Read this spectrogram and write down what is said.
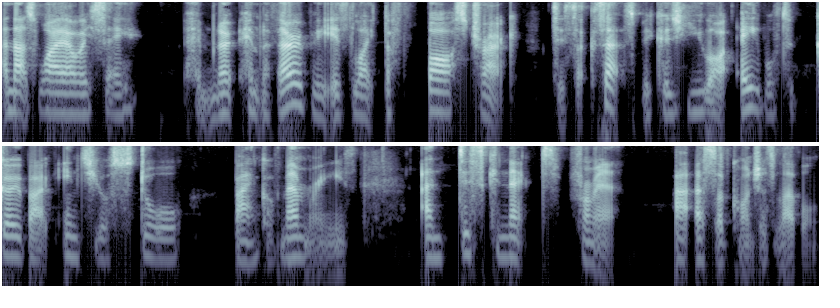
and that's why I always say hypno- hypnotherapy is like the fast track to success because you are able to go back into your store bank of memories and disconnect from it at a subconscious level.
